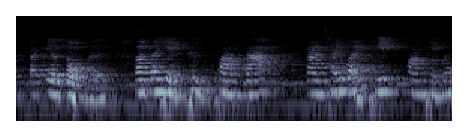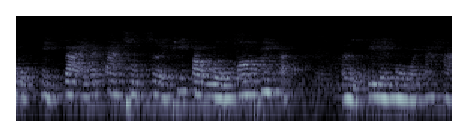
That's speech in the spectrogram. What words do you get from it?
ๆแป๊บเดียวจบเลย เราจะเห็นถึงความรัก การใช้ไหวพริบความเห็นอกเห็นใจ และการชมเชยที่เปาโลมอบให้กับฟิเลโมนนะคะ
